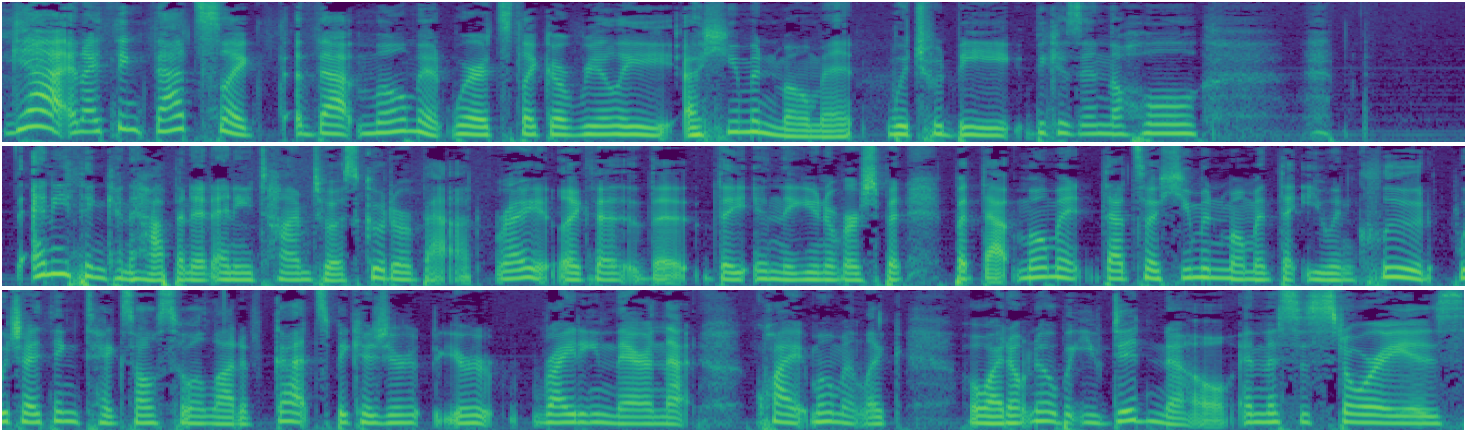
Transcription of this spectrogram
Yeah and i think that's like th- that moment where it's like a really a human moment which would be because in the whole anything can happen at any time to us good or bad right? Like the, the the in the universe. But but that moment that's a human moment that you include which i think takes also a lot of guts because you're you're writing there in that quiet moment like oh i don't know but you did know. And this is story is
